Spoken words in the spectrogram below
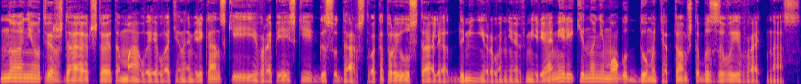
Но они утверждают, что это малые латиноамериканские и европейские государства, которые устали от доминирования в мире Америки, но не могут думать о том, чтобы завоевать нас.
